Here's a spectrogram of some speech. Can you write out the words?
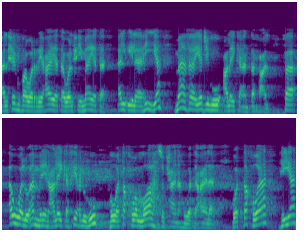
الحفظ والرعاية والحماية الإلهية ماذا يجب عليك أن تفعل؟ فأول أمر عليك فعله هو تقوى الله سبحانه وتعالى. والتقوى هي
